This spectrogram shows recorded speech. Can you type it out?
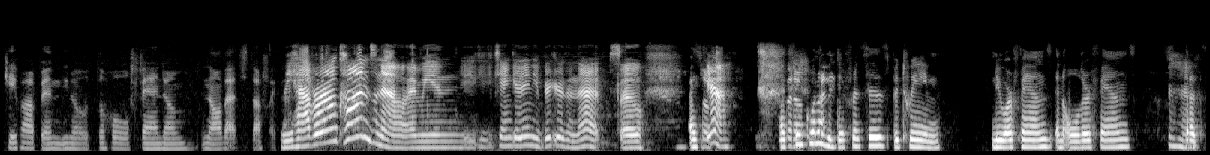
K-pop and you know the whole fandom and all that stuff like that. We have our own cons now. I mean, you, you can't get any bigger than that. So, I So- yeah. I think um, one of the differences between newer fans and older fans Mhm. that's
